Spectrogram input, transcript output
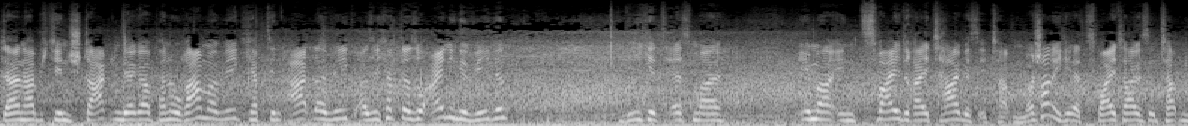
Dann habe ich den Starkenberger Panoramaweg, ich habe den Adlerweg, also ich habe da so einige Wege, die ich jetzt erstmal immer in zwei, drei Tagesetappen, wahrscheinlich eher zwei Tagesetappen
